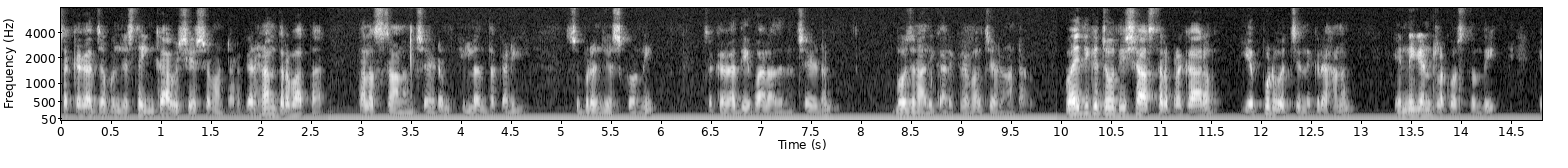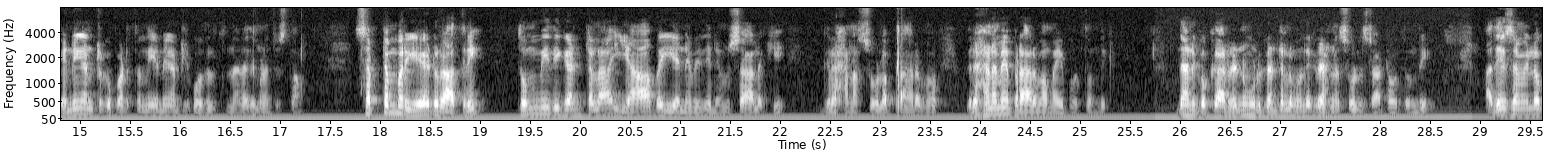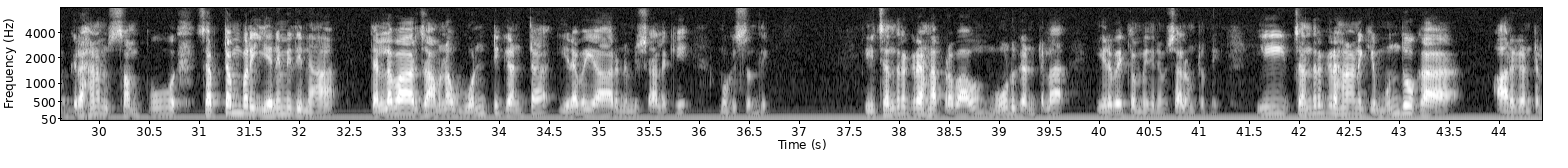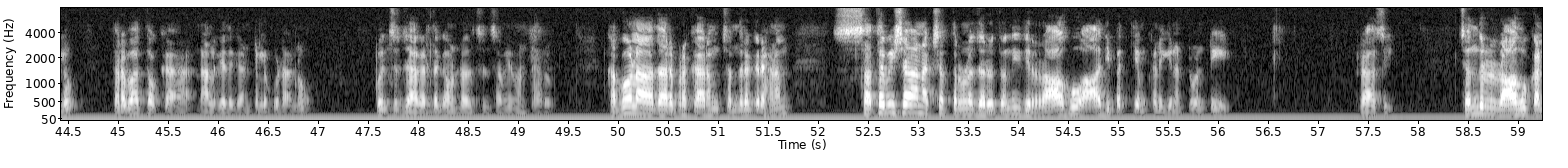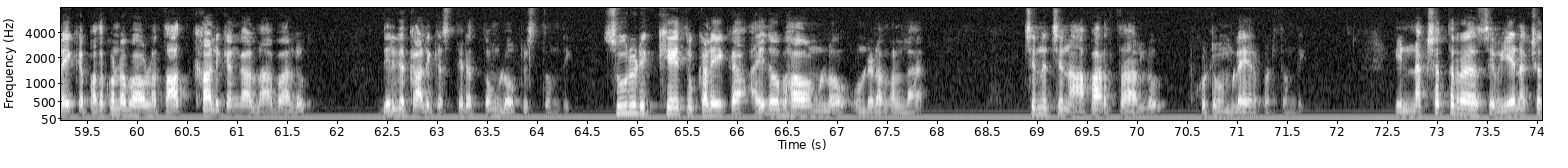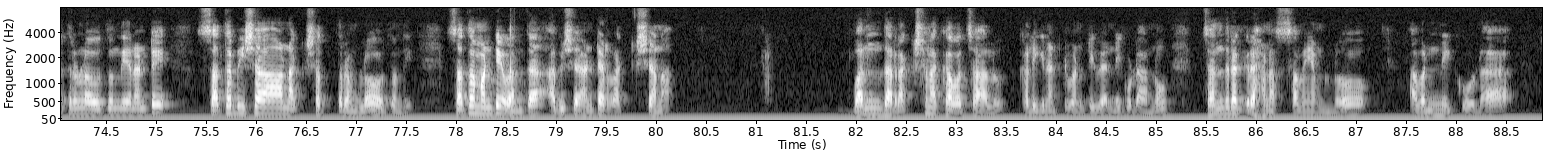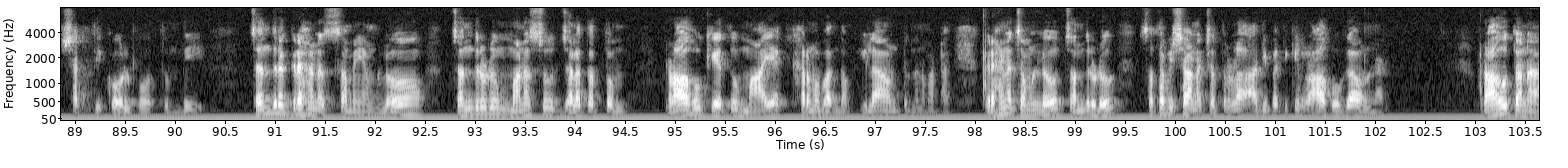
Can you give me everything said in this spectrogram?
చక్కగా జపం చేస్తే ఇంకా విశేషం అంటారు. గ్రహణం తర్వాత తలస్నానం చేయడం ఇల్లంతా కడిగి శుభ్రం చేసుకొని చక్కగా దీపారాధన చేయడం భోజనాది కార్యక్రమాలు చేయడం అంటారు. వైదిక జ్యోతిష్ శాస్త్ర ప్రకారం ఎప్పుడు వచ్చింది గ్రహణం? ఎన్ని గంటలకు వస్తుంది? ఎన్ని గంటలకు పడుతుంది? ఎన్ని గంటలకు వదులుతుంది అనేది మనం చూస్తాం. సెప్టెంబర్ ఏడు రాత్రి తొమ్మిది గంటల యాభై ఎనిమిది నిమిషాలకి గ్రహణ శూల ప్రారంభం గ్రహణమే ప్రారంభమైపోతుంది. దానికి ఒక రెండు మూడు గంటల ముందే గ్రహణ శూలు స్టార్ట్ అవుతుంది. అదే సమయంలో గ్రహణం సంపూ సెప్టెంబర్ ఎనిమిదిన తెల్లవారుజామున ఒంటి గంట ఇరవై ఆరు నిమిషాలకి ముగుస్తుంది. ఈ చంద్రగ్రహణ ప్రభావం మూడు గంటల ఇరవై తొమ్మిది నిమిషాలు ఉంటుంది ఈ చంద్రగ్రహణానికి ముందు ఒక ఆరు గంటలు తర్వాత ఒక నాలుగైదు గంటలు కూడాను కొంచెం జాగ్రత్తగా ఉండాల్సిన సమయం అంటారు. ఖగోళ ఆధార ప్రకారం చంద్రగ్రహణం శతవిష నక్షత్రంలో జరుగుతుంది. ఇది రాహు ఆధిపత్యం కలిగినటువంటి రాశి. చంద్రుడు రాహు కలయిక పదకొండవ భావంలో తాత్కాలికంగా లాభాలు దీర్ఘకాలిక స్థిరత్వం లోపిస్తుంది. సూర్యుడి కేతు కలయిక ఐదో భావంలో ఉండడం వల్ల చిన్న చిన్న అపార్థాలు కుటుంబంలో ఏర్పడుతుంది. ఈ నక్షత్ర రహస్యం ఏ నక్షత్రంలో అవుతుంది అని అంటే శతభిష నక్షత్రంలో అవుతుంది. శతం అంటే వంద అభిష అంటే రక్షణ. వంద రక్షణ కవచాలు కలిగినటువంటివి అన్నీ కూడాను చంద్రగ్రహణ సమయంలో అవన్నీ కూడా శక్తి కోల్పోతుంది. చంద్రగ్రహణ సమయంలో చంద్రుడు మనసు జలతత్వం రాహుకేతు మాయ కర్మబంధం ఇలా ఉంటుందన్నమాట. గ్రహణ సమయంలో చంద్రుడు శతభిష నక్షత్రంలో అధిపతికి రాహుగా ఉన్నాడు. రాహు తన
